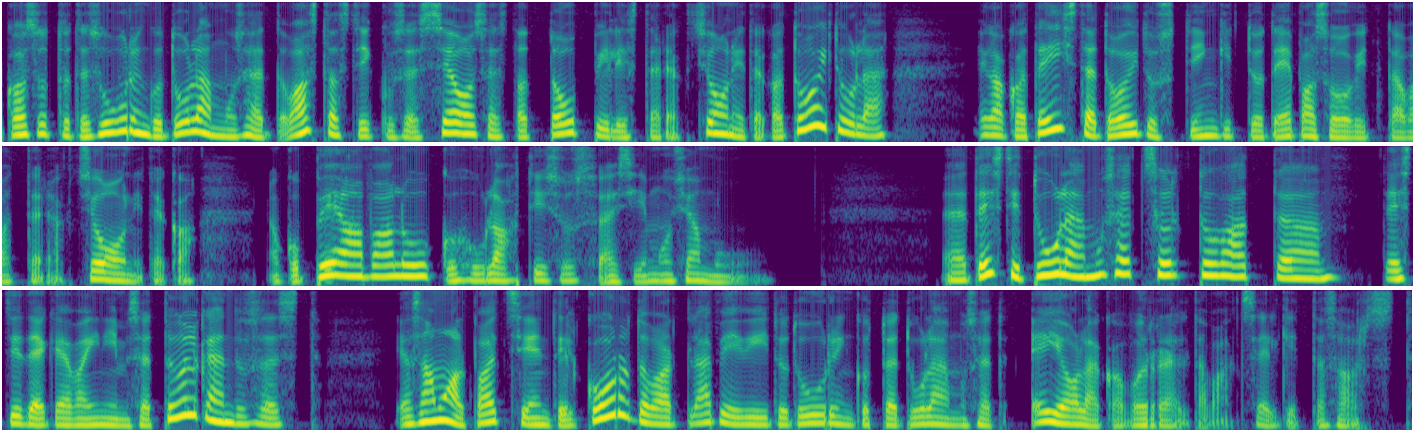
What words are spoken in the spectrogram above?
kasutades uuringu tulemused vastastikuses seoses atoopiliste reaktsioonidega toidule ega ka teiste toidust tingitud ebasoovitavate reaktsioonidega, nagu peavalu, kõhulahtisus, väsimus ja muu. testi tulemused sõltuvad testi tegeva inimese tõlgendusest ja samal patsiendil korduvalt läbi viidud uuringute tulemused ei ole ka võrreldavad, selgitas arst.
